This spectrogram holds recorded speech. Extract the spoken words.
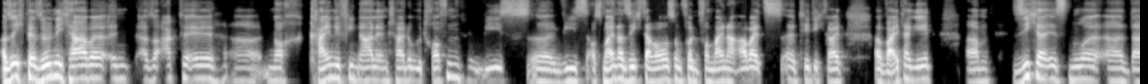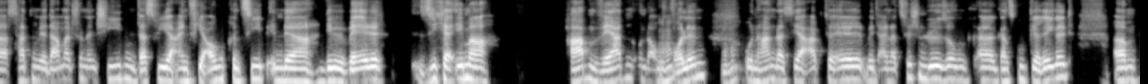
Also ich persönlich habe in, also aktuell äh, noch keine finale Entscheidung getroffen, wie es, äh, wie es aus meiner Sicht heraus und von, von meiner Arbeitstätigkeit äh, weitergeht. Ähm, sicher ist nur, äh, das hatten wir damals schon entschieden, dass wir ein Vier-Augen-Prinzip in der DBWL sicher immer haben werden und auch mhm. wollen mhm. und haben das ja aktuell mit einer Zwischenlösung äh, ganz gut geregelt. Ähm,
